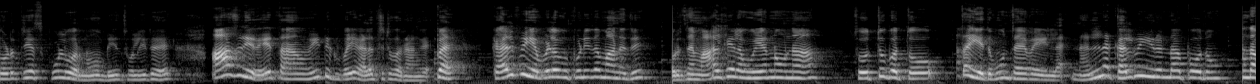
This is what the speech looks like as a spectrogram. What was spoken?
தொடர்ச்சியாக ஸ்கூல் வரணும் அப்படின்னு சொல்லிட்டு ஆசிரியரே தன் வீட்டுக்கு போய் அழைச்சிட்டு வராங்க இப்போ கல்வி எவ்வளவு புனிதமானது? ஒருத்தன் வாழ்க்கையில் உயரணும்னா சொத்து பத்தோ எதுவும் தேவையில்லை. நல்ல கல்வி இருந்தால் போதும். அந்த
